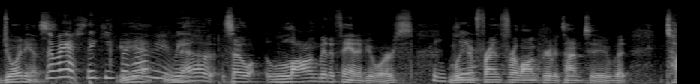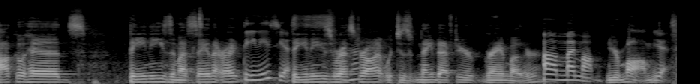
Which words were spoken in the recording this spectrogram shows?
joining us. Oh my gosh, thank you for Yeah, having me. No, so long been a fan of yours. Thank We've you. been friends for a long period of time too. But Taco Heads, Tinie's, am I saying that right? Tinie's, yes. Tinie's Uh-huh. restaurant, which is named after your grandmother, Um, my mom. your mom. Yes.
